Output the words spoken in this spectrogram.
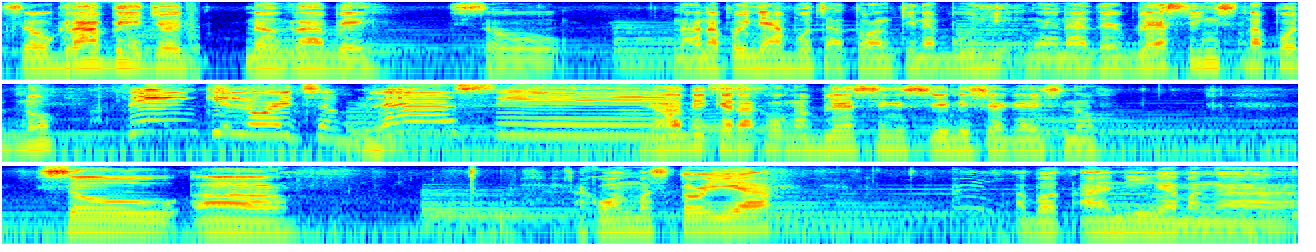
So, grabe jud. No, grabe. So, naana po iniabot sa ato ang kinabuhi nga another blessings na pod no. Thank you, Lord, sa blessing. Grabe ka ko nga blessings yun ni siya guys no. So, ah ako ang mastorya about ani nga mga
